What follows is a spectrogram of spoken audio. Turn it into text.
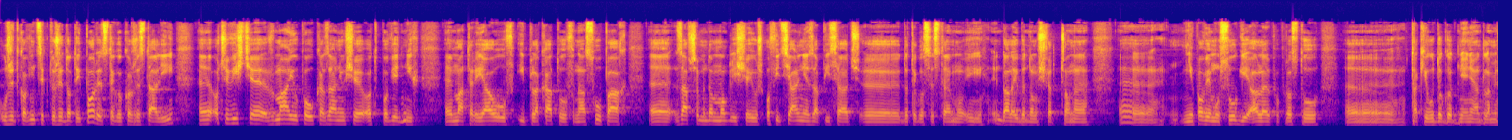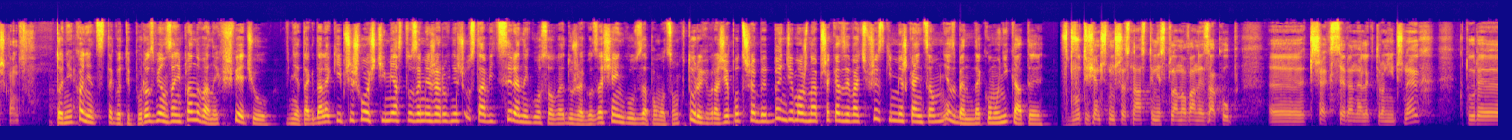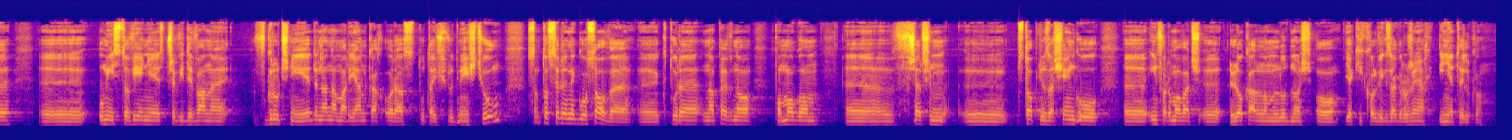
użytkownicy, którzy do tej pory z tego korzystali. E, Oczywiście w maju po ukazaniu się odpowiednich e, materiałów i plakatów na słupach e, zawsze będą mogli się już oficjalnie zapisać e, do tego systemu i dalej będą świadczone, e, nie powiem usługi, ale po prostu e, takie udogodnienia dla mieszkańców. To nie koniec tego typu rozwiązań planowanych w świeciu. W nie tak dalekiej przyszłości miasto zamierza również ustawić syreny głosowe dużego zasięgu, za pomocą których w razie potrzeby będzie można przekazywać wszystkim mieszkańcom niezbędne komunikaty. W 2016 jest planowany zakup e, trzech syren elektronicznych, które e, umiejscowienie jest przewidywane w Grucznie, jedna na Mariankach oraz tutaj w Śródmieściu. Są to syreny głosowe, e, które na pewno pomogą e, w szerszym e, stopniu zasięgu informować lokalną ludność o jakichkolwiek zagrożeniach i nie tylko.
